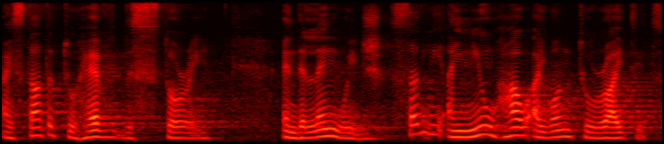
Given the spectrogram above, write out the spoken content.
I started to have the story and the language. Suddenly I knew how I want to write it.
